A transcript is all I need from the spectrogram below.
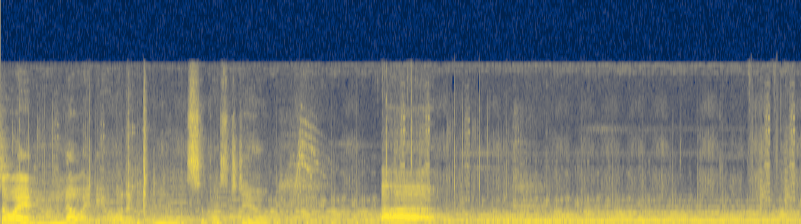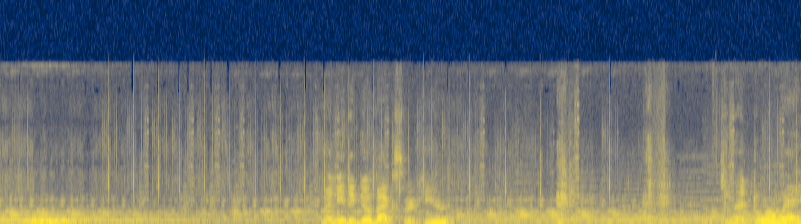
so I have no idea what I'm supposed to do. Uh Do I need to go back through here? To that doorway?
